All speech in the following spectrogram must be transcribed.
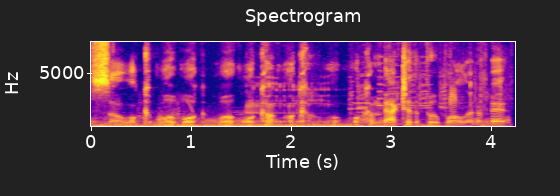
So we'll we'll we'll we'll, we'll, come, we'll, we'll, come back to the poop world in a bit.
